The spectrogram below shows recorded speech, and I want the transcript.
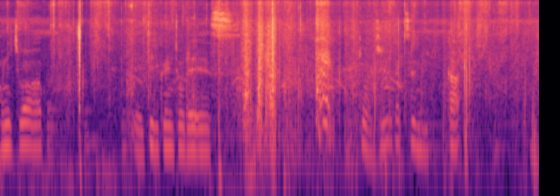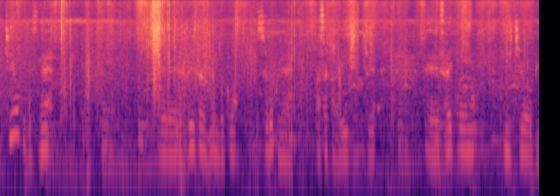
こんにちは、えー、一軸延長です。今日は10月3日日曜日ですね、えー、富士山南麓はすごくね朝からいい天気で、えー、最高の日曜日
